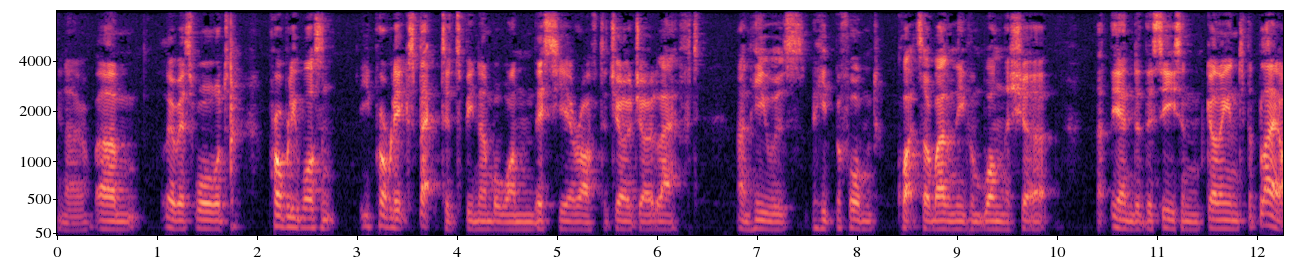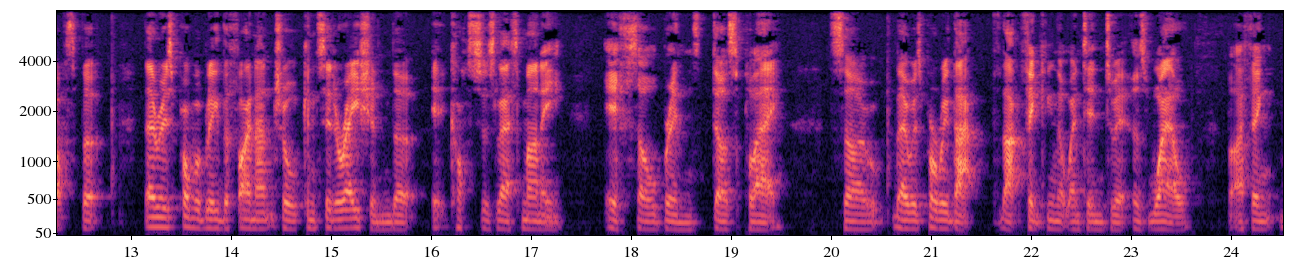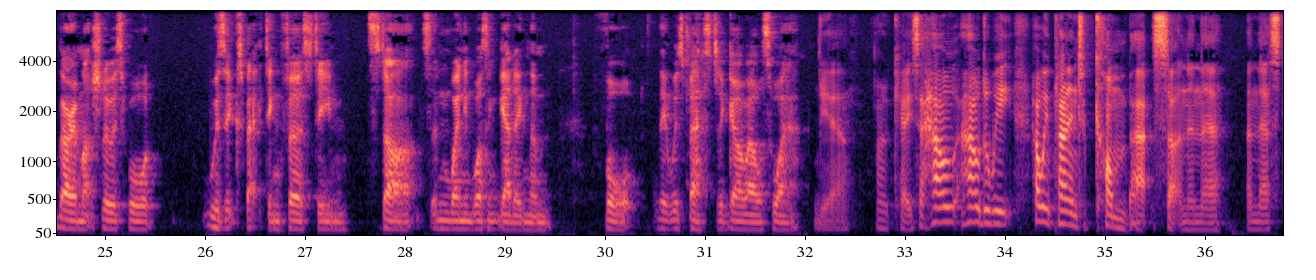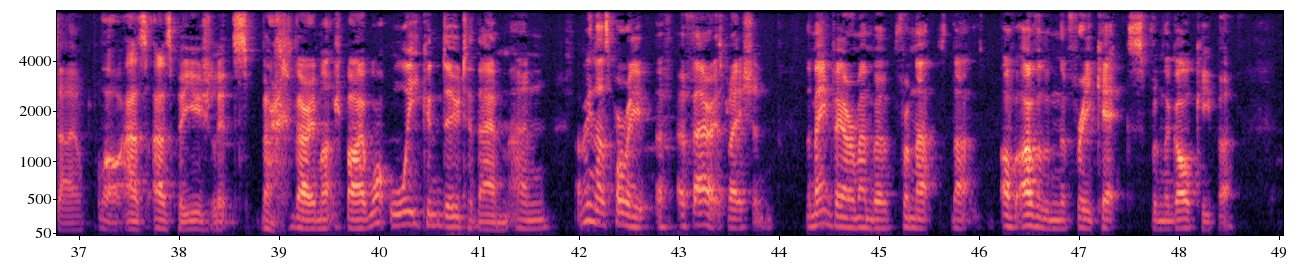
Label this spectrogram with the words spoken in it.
you know um, Lewis Ward probably wasn't. He probably expected to be number one this year after Jojo left, and he was he'd performed quite so well and even won the shirt at the end of the season going into the playoffs. But there is probably the financial consideration that it costs us less money if Sol Brynn does play. So there was probably that that thinking that went into it as well. But I think very much Lewis Ward was expecting first team starts, and when he wasn't getting them, thought it was best to go elsewhere. Yeah. Okay. So how how do we how are we planning to combat Sutton in their and their style? Well, as as per usual, it's very very much by what we can do to them, and I think that's probably a, a fair explanation. The main thing I remember from that that other than the free kicks from the goalkeeper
